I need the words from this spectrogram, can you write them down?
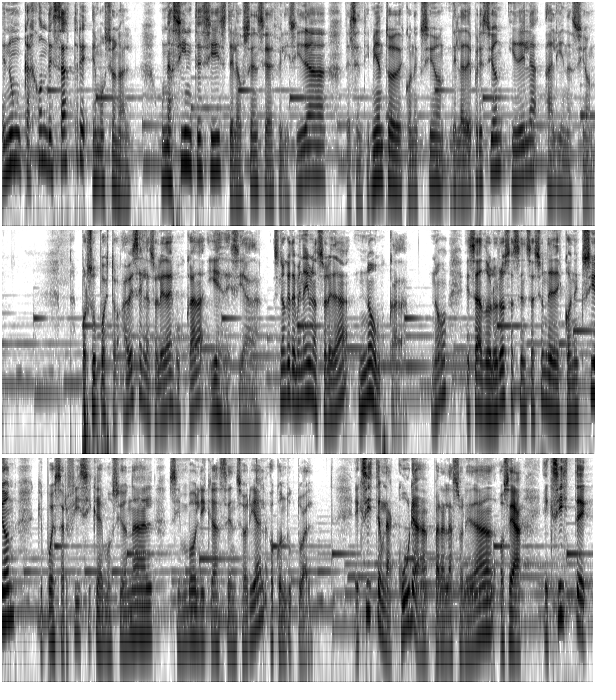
en un cajón desastre emocional, una síntesis de la ausencia de felicidad, del sentimiento de desconexión, de la depresión y de la alienación. Por supuesto, a veces la soledad es buscada y es deseada, sino que también hay una soledad no buscada. ¿no? Esa dolorosa sensación de desconexión que puede ser física, emocional, simbólica, sensorial o conductual. ¿Existe una cura para la soledad? O sea, ¿existe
